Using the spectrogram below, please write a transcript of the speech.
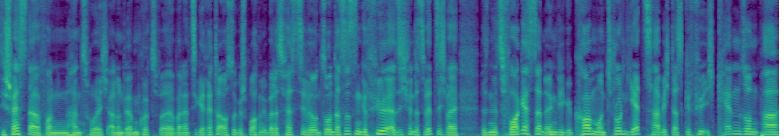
die Schwester von Hans Hurch an und wir haben kurz äh, bei einer Zigarette auch so gesprochen über das Festival und so. Und das ist ein Gefühl, also ich finde das witzig, weil wir sind jetzt vorgestern irgendwie gekommen und schon jetzt habe ich das Gefühl, ich kenne so ein paar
